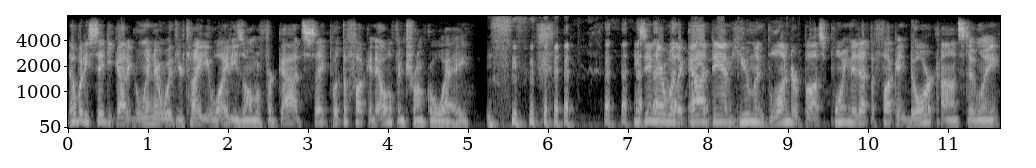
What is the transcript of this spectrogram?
Nobody said you got to go in there with your tighty whities on, but for God's sake, put the fucking elephant trunk away. He's in there with a goddamn human blunderbuss pointing it at the fucking door constantly.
